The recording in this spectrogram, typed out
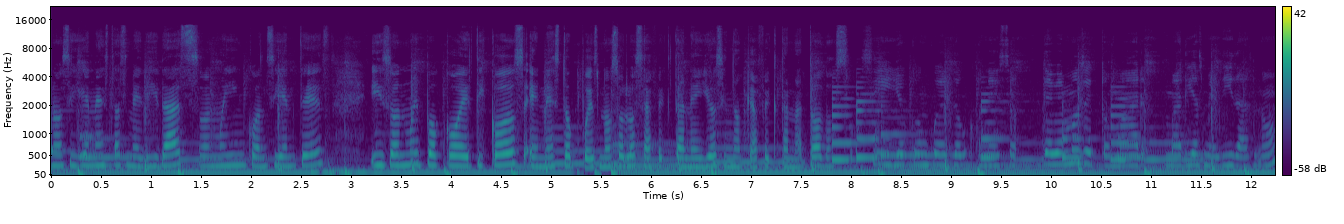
no siguen estas medidas, son muy inconscientes y son muy poco éticos. En esto pues no solo se afectan ellos, sino que afectan a todos. Sí, yo concuerdo con eso. Debemos de tomar varias medidas, ¿no?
